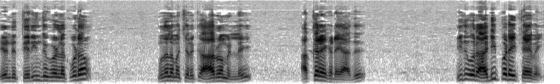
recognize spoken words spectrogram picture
என்று தெரிந்து கொள்ளக்கூட முதலமைச்சருக்கு ஆர்வம் இல்லை. அக்கறை கிடையாது. இது ஒரு அடிப்படை தேவை.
